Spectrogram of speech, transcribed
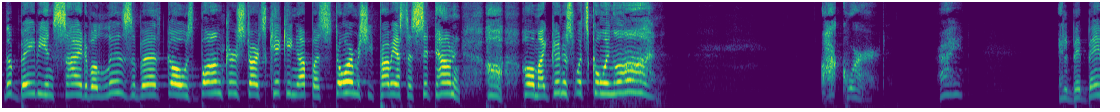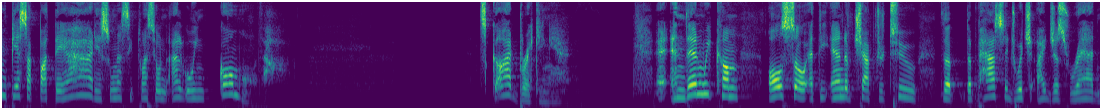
the baby inside of Elizabeth goes bonkers, starts kicking up a storm. She probably has to sit down and, oh, oh my goodness, what's going on? Awkward, right? El bebé empieza a patear, es una situación algo incómoda. It's God breaking in. And then we come also at the end of chapter 2, the, the passage which I just read.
